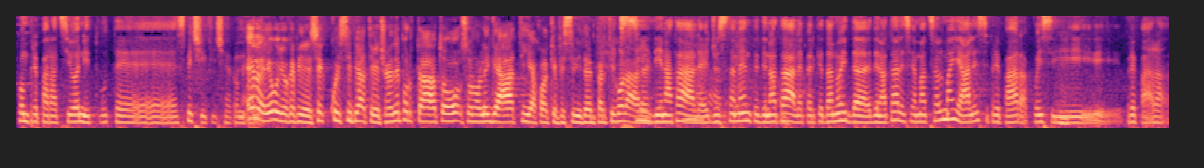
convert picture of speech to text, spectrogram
con preparazioni tutte specifiche E romene. allora io voglio capire se questi piatti che ci avete portato sono legati a qualche festività in particolare. Sì, di Natale, giustamente di Natale, perché da noi da- di Natale si ammazza il maiale, si prepara, poi si Mm. prepara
